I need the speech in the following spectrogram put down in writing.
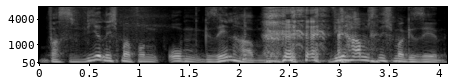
was wir nicht mal von oben gesehen haben. wir haben es nicht mal gesehen.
